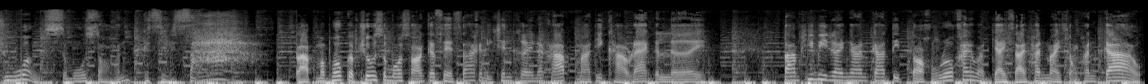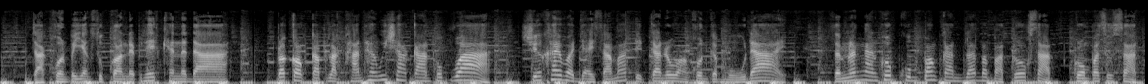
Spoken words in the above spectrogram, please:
ช่วงสโมสรเกษตรซ่า กลับมาพบกับช่วงสโมสรเกษตรซ่ากันอีกเช่นเคยนะครับ มาที่ข่าวแรกกันเลย ตามที่มีรายงานการติดต่อของโรคไข้หวัดใหญ่สายพันธุ์ใหม่ 2009 จากคนไปยังสุกรในประเทศแคนาดา ประกอบกับหลักฐานทางวิชาการพบว่า เชื้อไข้หวัดใหญ่สามารถติดกันระหว่างคนกับหมูได้สำนักงานควบคุมป้องกันและบำบัดโรคสัตว์กรมปศุสัตว์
